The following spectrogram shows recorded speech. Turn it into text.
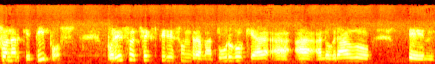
son arquetipos. Por eso Shakespeare es un dramaturgo que ha logrado eh,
